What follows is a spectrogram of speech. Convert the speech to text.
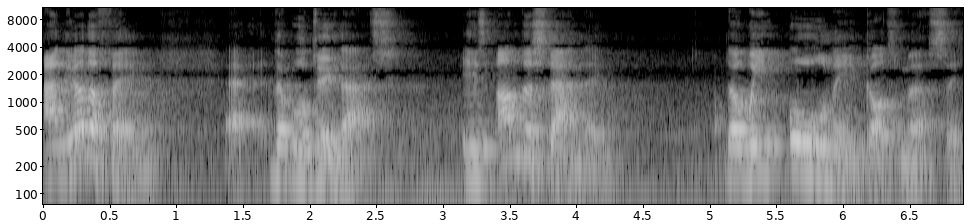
And the other thing uh, that will do that is understanding that we all need God's mercy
